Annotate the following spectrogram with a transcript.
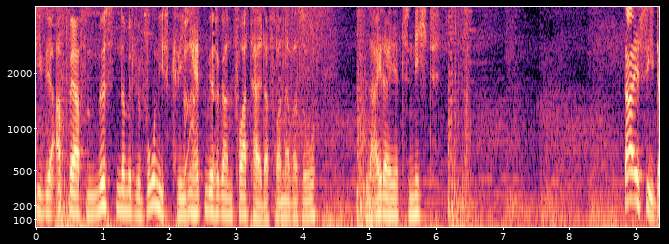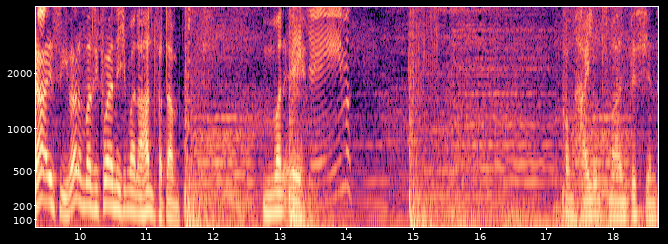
die wir abwerfen müssten, damit wir Bonis kriegen, hätten wir sogar einen Vorteil davon, aber so leider jetzt nicht. Da ist sie, da ist sie. Warum war sie vorher nicht in meiner Hand, verdammt? Mann, ey. Komm, heil uns mal ein bisschen.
